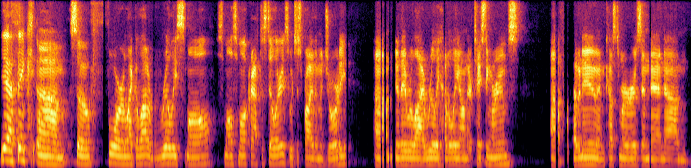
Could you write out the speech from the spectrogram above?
Yeah, I think um, so for like a lot of really small, small, small craft distilleries, which is probably the majority. Um, you know, they rely really heavily on their tasting rooms uh, for revenue and customers, and then um,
